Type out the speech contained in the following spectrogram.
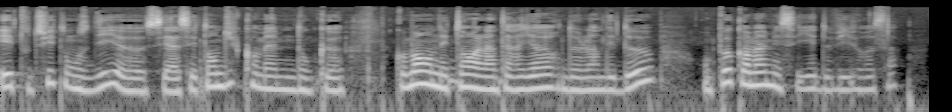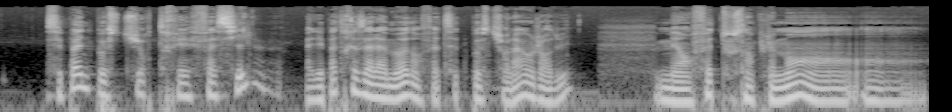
et tout de suite on se dit euh, c'est assez tendu quand même. Donc comment en étant à l'intérieur de l'un des deux, on peut quand même essayer de vivre ça? C'est pas une posture très facile, elle n'est pas très à la mode en fait cette posture-là aujourd'hui, mais en fait tout simplement en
